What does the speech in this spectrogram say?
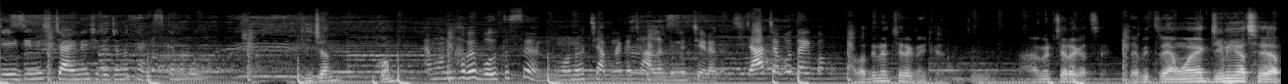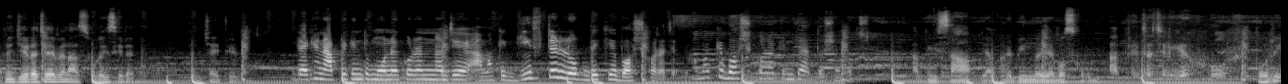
যে জিনিস চাই না সেটার জন্য থ্যাঙ্কস কেন বলব? কি জান কম এমন ভাবে বলতেছেন মনে হচ্ছে আপনার কাছে আলাদিনের চেরাগ আছে। যা চাবো তাই পাবো। আলাদিনের চেরাগ নাই কেন? কিন্তু আমের চেরাগ আছে। এটার ভিতরে এমন এক জিনিস আছে আপনি যেটা চাইবেন আসলেই সেটা চাইতে হবে। দেখেন আপনি কিন্তু মনে করেন না যে আমাকে গিফটের লোভ দেখিয়ে বশ করা যাবে। আমাকে বশ করা কিন্তু এত সহজ। আপনি সাপ যে আপনার বিন বাজায় বস করুন। আপনি চাচ্ছেন গিয়ে হোর পরি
